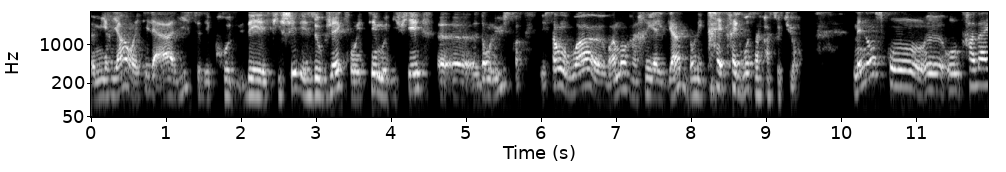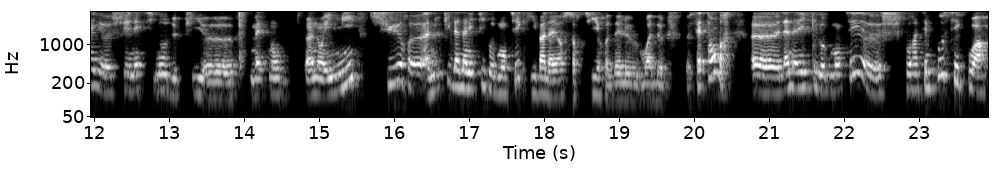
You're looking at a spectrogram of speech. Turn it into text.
Myria ont été la liste des, des fichiers, des objets qui ont été modifiés dans lustre. Et ça, on voit vraiment un réel gain dans les très très grosses infrastructures. Maintenant, ce qu'on on travaille chez Nexino depuis maintenant un an et demi sur euh, un outil d'analytique augmentée qui va d'ailleurs sortir dès le mois de septembre. Euh, l'analytique augmentée euh, pour Atempo, c'est quoi?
